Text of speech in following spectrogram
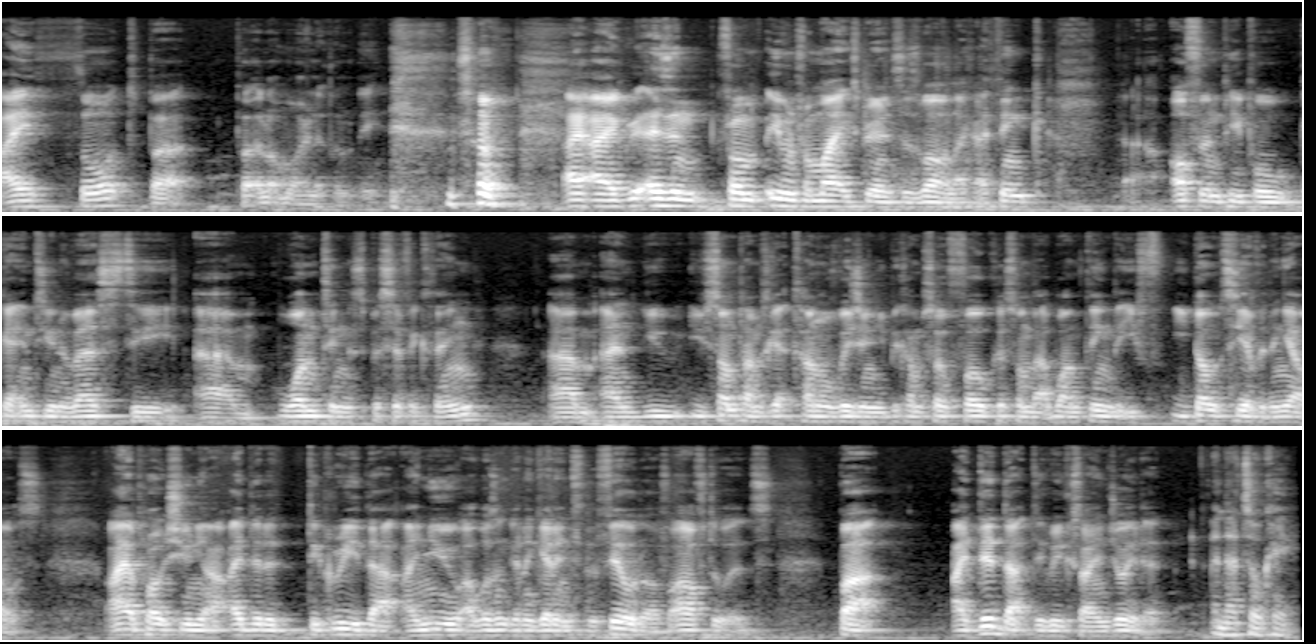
I thought, but put a lot more eloquently. so I, I agree. As in, from even from my experience as well, like I think often people get into university um, wanting a specific thing. Um, and you, you sometimes get tunnel vision. You become so focused on that one thing that you, f- you don't see everything else. I approached uni. I I did a degree that I knew I wasn't going to get into the field of afterwards, but I did that degree because I enjoyed it And that's okay.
